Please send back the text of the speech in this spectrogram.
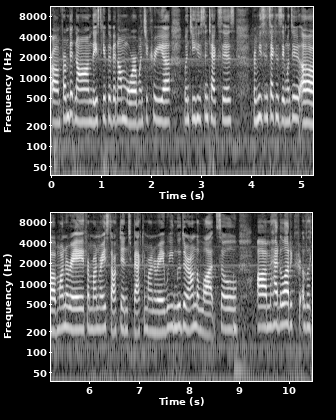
um, from Vietnam. They escaped the Vietnam War, went to Korea, went to Houston, Texas. From Houston, Texas, they went to uh, Monterey. From Monterey, Stockton, to back to Monterey. We moved around a lot, so. Um, had a lot of like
